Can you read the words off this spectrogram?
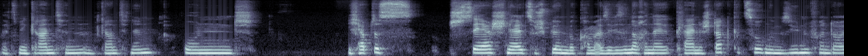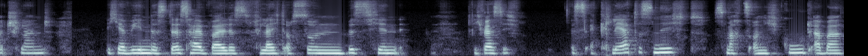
als Migranten und Migrantinnen. Und ich habe das sehr schnell zu spüren bekommen. Also wir sind auch in eine kleine Stadt gezogen im Süden von Deutschland. Ich erwähne das deshalb, weil das vielleicht auch so ein bisschen, ich weiß nicht, es erklärt es nicht, es macht es auch nicht gut, aber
